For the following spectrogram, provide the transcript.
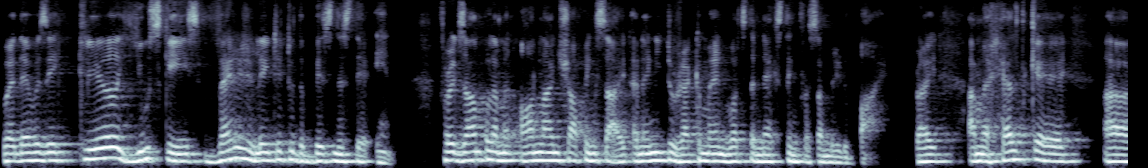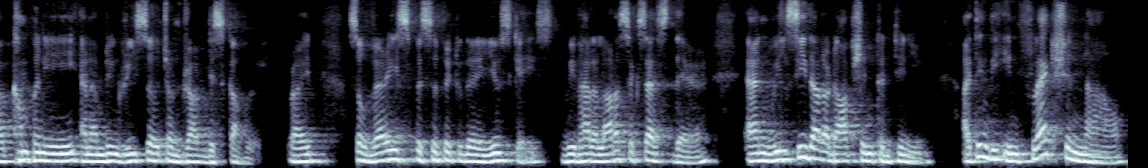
where there was a clear use case very related to the business they're in. For example, I'm an online shopping site, and I need to recommend what's the next thing for somebody to buy, right? I'm a healthcare uh, company, and I'm doing research on drug discovery, right? So very specific to their use case. We've had a lot of success there, and we'll see that adoption continue. I think the inflection now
